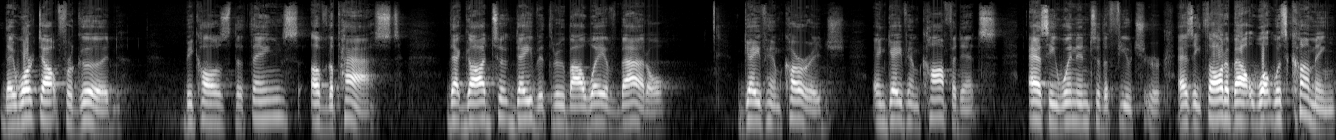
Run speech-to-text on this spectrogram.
They worked out for good because the things of the past that God took David through by way of battle gave him courage and gave him confidence as he went into the future, as he thought about what was coming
